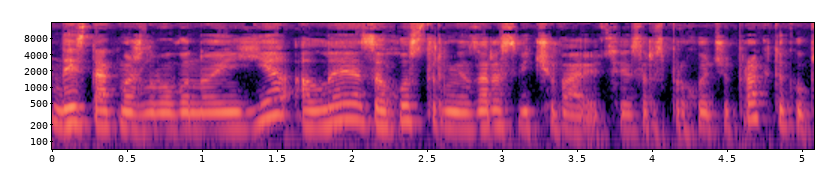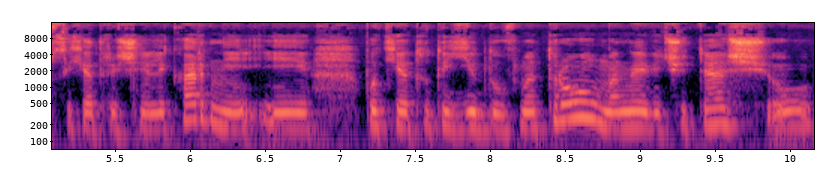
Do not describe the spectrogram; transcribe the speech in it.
Десь так, можливо, воно і є, але загострення зараз відчуваються. Я зараз проходжу практику в психіатричній лікарні, і поки я туди їду в метро, у мене відчуття, що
